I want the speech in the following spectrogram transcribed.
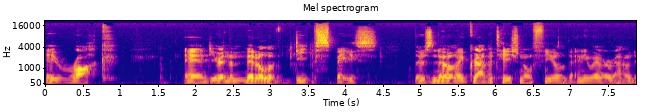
a rock, and you're in the middle of deep space, there's no like gravitational field anywhere around.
